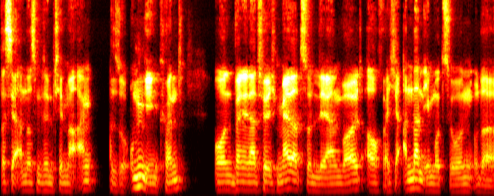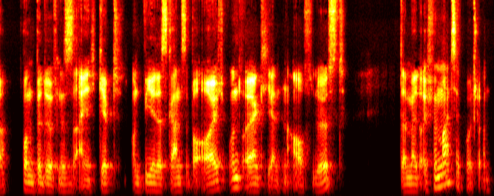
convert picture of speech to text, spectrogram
dass ihr anders mit dem Thema an also umgehen könnt Und wenn ihr natürlich mehr dazu lernen wollt, auch welche anderen Emotionen oder Grundbedürfnisse es eigentlich gibt und wie ihr das Ganze bei euch und euren Klienten auflöst, dann meldet euch für Mindset Coach an.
